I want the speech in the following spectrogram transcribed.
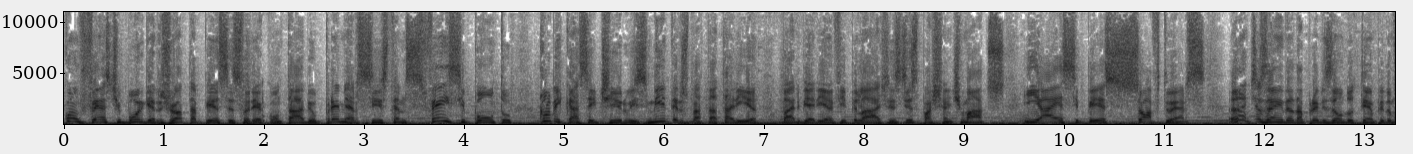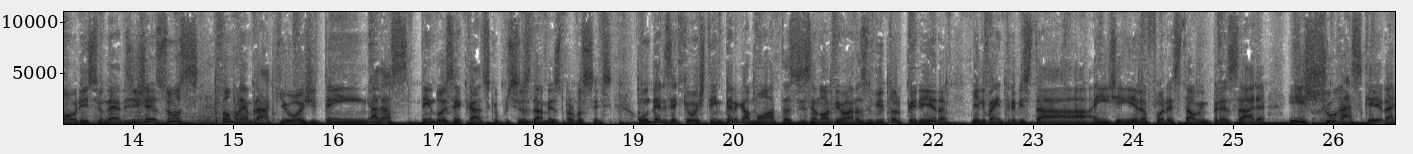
com Fast Burger, JP Assessoria Contábil, Premier Systems, Face Ponto, Clube Caça e Tiro, Smithers Batataria, Barbearia VIP Lages, Despachante Matos e ASP Softwares. Antes ainda da previsão do tempo e do Maurício Neves e Jesus, vamos lembrar que hoje tem, aliás, tem dois recados que eu preciso dar mesmo para vocês. Um deles é que hoje tem Bergamota às 19 horas, Vitor Pereira, ele vai entrevistar a engenheira florestal, empresária e churrasqueira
